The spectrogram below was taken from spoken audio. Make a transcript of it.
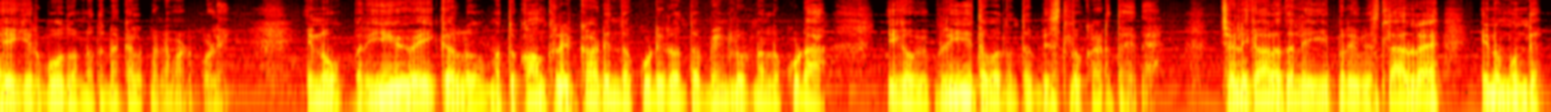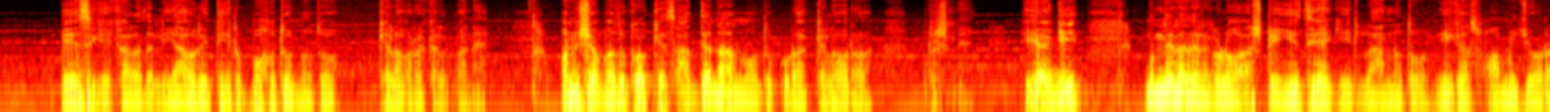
ಹೇಗಿರ್ಬೋದು ಅನ್ನೋದನ್ನು ಕಲ್ಪನೆ ಮಾಡಿಕೊಳ್ಳಿ. ಇನ್ನು ಬರೀ ವೆಹಿಕಲ್ಲು ಮತ್ತು ಕಾಂಕ್ರೀಟ್ ಕಾಡಿಂದ ಕೂಡಿರುವಂಥ ಬೆಂಗಳೂರಿನಲ್ಲೂ ಕೂಡ ಈಗ ವಿಪರೀತವಾದಂಥ ಬಿಸಿಲು ಕಾಡ್ತಾ ಇದೆ. ಚಳಿಗಾಲದಲ್ಲಿ ಈ ಪರಿ ಬಿಸಿಲಾದರೆ ಇನ್ನು ಮುಂದೆ ಬೇಸಿಗೆ ಕಾಲದಲ್ಲಿ ಯಾವ ರೀತಿ ಇರಬಹುದು ಅನ್ನೋದು ಕೆಲವರ ಕಲ್ಪನೆ. ಮನುಷ್ಯ ಬದುಕೋಕ್ಕೆ ಸಾಧ್ಯನಾ ಅನ್ನೋದು ಕೂಡ ಕೆಲವರ ಪ್ರಶ್ನೆ. ಹೀಗಾಗಿ ಮುಂದಿನ ದಿನಗಳು ಅಷ್ಟು ಈಸಿಯಾಗಿ ಇಲ್ಲ ಅನ್ನೋದು ಈಗ ಸ್ವಾಮೀಜಿಯವರ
